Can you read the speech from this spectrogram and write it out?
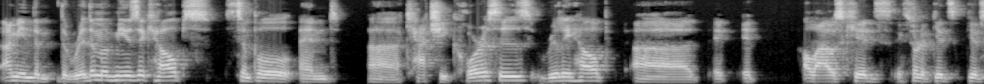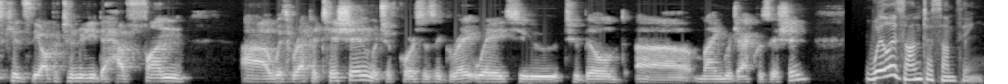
I mean, the the rhythm of music helps. Simple and uh, catchy choruses really help. Uh, it, it allows kids, it sort of gives, gives kids the opportunity to have fun uh, with repetition, which of course is a great way to, to build uh, language acquisition. Will is onto something.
